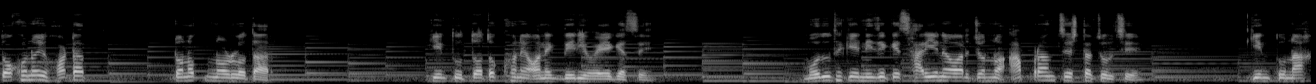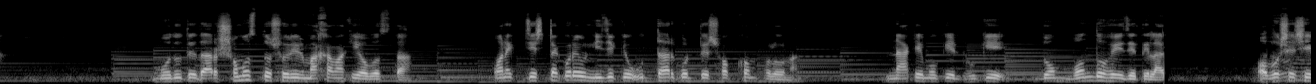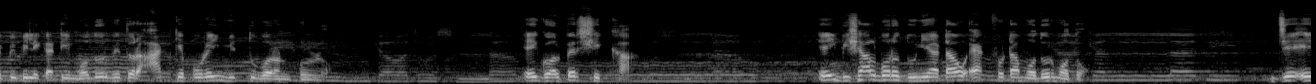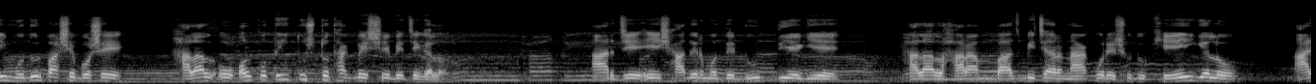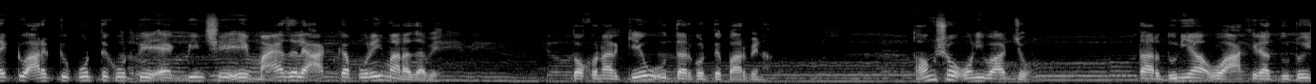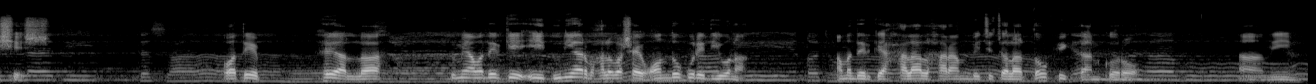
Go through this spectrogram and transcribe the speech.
তখনই হঠাৎ টনক নড়ল তার। কিন্তু ততক্ষণে অনেক দেরি হয়ে গেছে। মধু থেকে নিজেকে ছাড়িয়ে নেওয়ার জন্য আপ্রাণ চেষ্টা চলছে। কিন্তু না, মধুতে তার সমস্ত শরীর মাখামাখি অবস্থা। অনেক চেষ্টা করেও নিজেকে উদ্ধার করতে সক্ষম হলো না। নাকে মুখে ঢুকে দম বন্ধ হয়ে যেতে লাগ অবশেষে পিপিলিকাটি মধুর ভেতর আটকে পড়েই মৃত্যুবরণ করল। এই গল্পের শিক্ষা। এই বিশাল বড় দুনিয়াটাও এক ফোঁটা মধুর মতো। যে এই মধুর পাশে বসে হালাল ও অল্পতেই তুষ্ট থাকবে সে বেঁচে গেল। আর যে এই স্বাদের মধ্যে ডুব দিয়ে গিয়ে হালাল, হারাম বাজ বিচার না করে শুধু খেয়েই গেল। আরেকটু আরেকটু করতে করতে একদিন সে এই মায়াজালে আটকা পড়েই মারা যাবে। তখন আর কেউ উদ্ধার করতে পারবে না। ধ্বংস অনিবার্য। তার দুনিয়া ও আখিরাত দুটোই শেষ। অতএব, হে আল্লাহ, তুমি আমাদেরকে এই দুনিয়ার ভালোবাসায় অন্ধ করে দিও না। আমাদেরকে হালাল, হারাম বেঁচে চলার তৌফিক দান করো। Amen.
